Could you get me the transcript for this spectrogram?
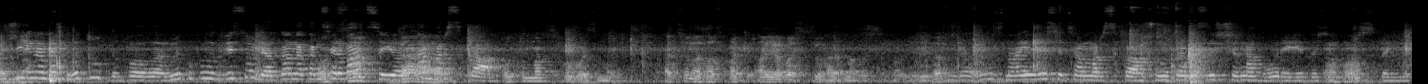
Тут же її грязно. треба отут була. Ми купили дві солі, одна на консервацію, Оце, одна да. морська. От ту морську возьми. А цю назад паки... А я вас цю, мабуть, висипав її, так? Да, не знаю, ось ця морська, що ми привезли з Чорногорії, до сих Ага. пор стоїть.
